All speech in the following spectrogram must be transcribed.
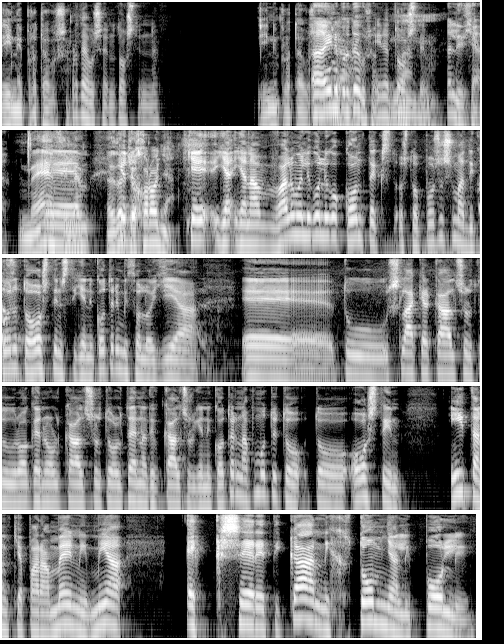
Είναι η πρωτεύουσα. Πρωτεύουσα είναι το Austin, ναι. Είναι η πρωτεύουσα. Α, είναι παιδιά. πρωτεύουσα. Είναι το Ναι, Austin. ναι. Αλήθεια. Ναι, Ε, φίλε. Εδώ και, το- χρόνια. Και για, για να βάλουμε λίγο, λίγο context στο πόσο σημαντικό είναι το Austin στη γενικότερη μυθολογία ε, του slacker culture, του rock and roll culture, του alternative culture γενικότερα, να πούμε ότι το, το Austin ήταν και παραμένει μια εξαιρετικά ανοιχτόμυαλη πόλη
